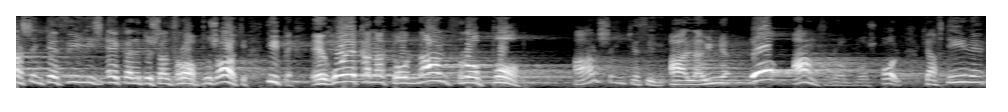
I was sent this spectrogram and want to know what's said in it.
άρσεν και φίλοι έκανε τους ανθρώπους, όχι. Τι είπε, εγώ έκανα τον άνθρωπο. Άρσεν και φίλοι, αλλά είναι ο άνθρωπος. Όλο. Και αυτή είναι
